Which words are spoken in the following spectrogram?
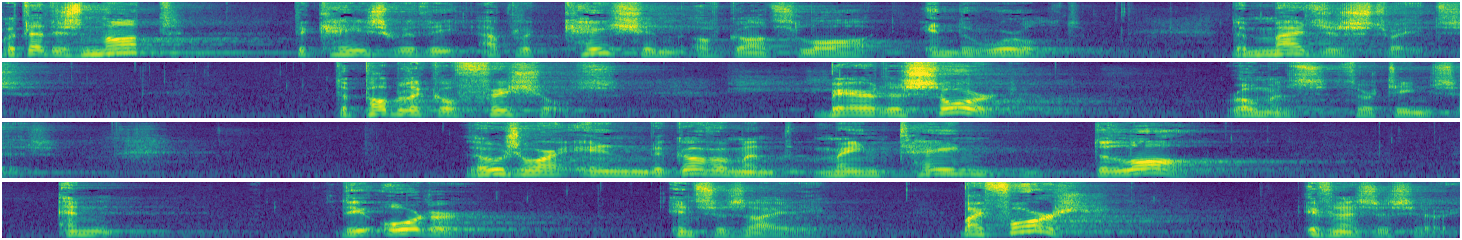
But that is not the case with the application of God's law in the world. The magistrates, the public officials bear the sword, Romans 13 says. Those who are in the government maintain the law and the order in society by force, if necessary.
